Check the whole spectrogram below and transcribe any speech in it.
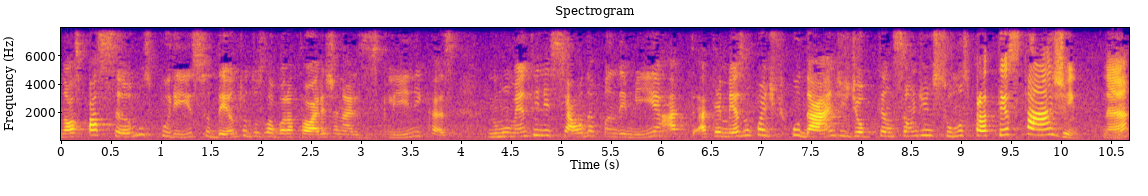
Nós passamos por isso dentro dos laboratórios de análises clínicas no momento inicial da pandemia, até mesmo com a dificuldade de obtenção de insumos para testagem, né?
